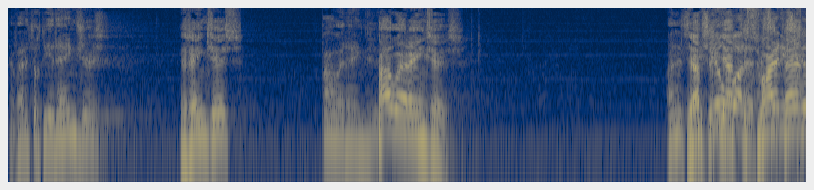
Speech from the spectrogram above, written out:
Dat waren toch die Rangers? Rangers. Power Rangers. Power Rangers. Maar dat Je zijn had, die je had de zwarte,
